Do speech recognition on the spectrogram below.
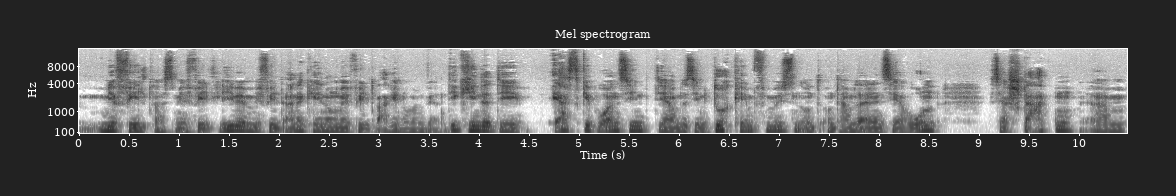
mir fehlt was, mir fehlt Liebe, mir fehlt Anerkennung, mir fehlt wahrgenommen werden. Die Kinder, die erst geboren sind, die haben das eben durchkämpfen müssen und, und haben da einen sehr hohen, sehr starken ähm,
